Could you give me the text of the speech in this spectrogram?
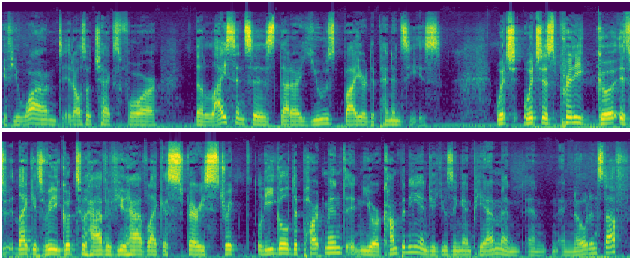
if you want it also checks for the licenses that are used by your dependencies which which is pretty good. It's like it's really good to have if you have like a very strict legal department in your company and you're using npm and and, and node and stuff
